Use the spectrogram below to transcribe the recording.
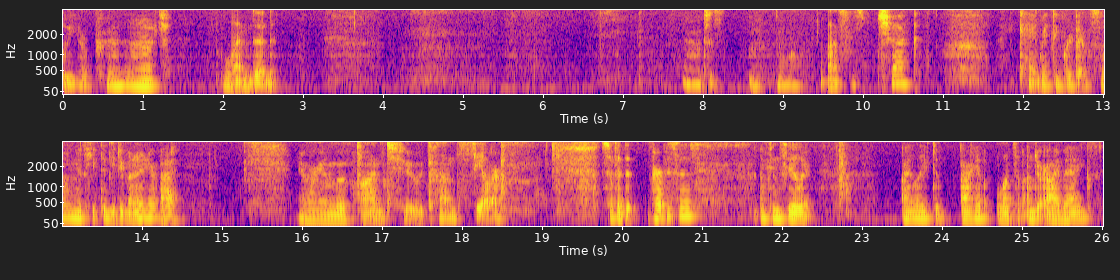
we are pretty much blended. I'll just, last check. Okay, we think we're good. So I'm going to keep the Beauty Blender nearby. And we're going to move on to concealer. So for the purposes of concealer, I like to, I have lots of under eye bags.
